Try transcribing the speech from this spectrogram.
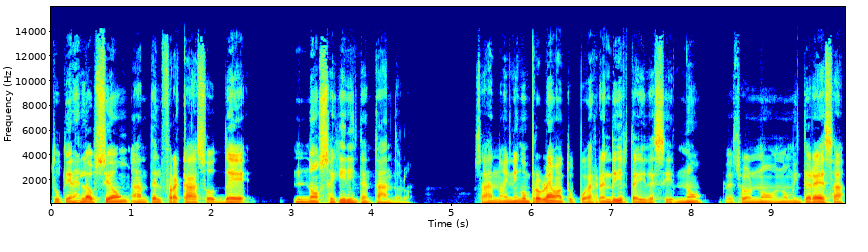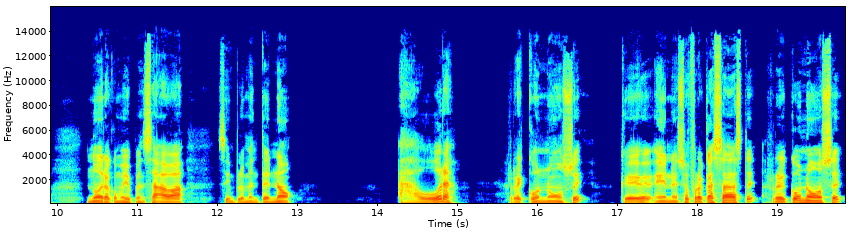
tú tienes la opción ante el fracaso de no seguir intentándolo. O sea, no hay ningún problema. Tú puedes rendirte y decir, no, eso no, no me interesa, no era como yo pensaba, simplemente no. Ahora, reconoce que en eso fracasaste, reconoce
